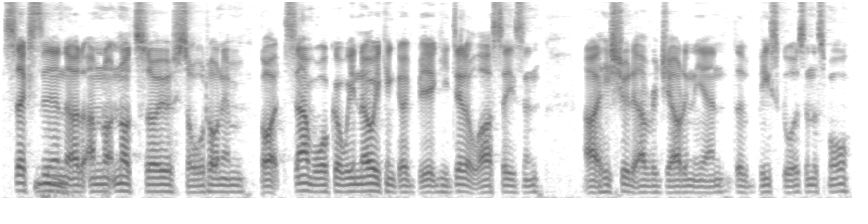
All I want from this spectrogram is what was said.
Sexton. I, I'm not not so sold on him. But Sam Walker, we know he can go big. He did it last season. Uh, he should average out in the end the big scores in the small.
